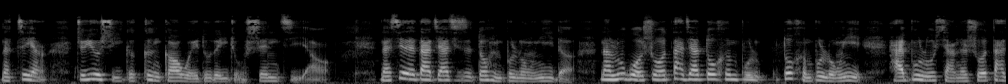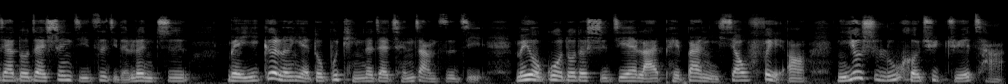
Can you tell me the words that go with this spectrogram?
那这样就又是一个更高维度的一种升级啊。那现在大家其实都很不容易的。那如果说大家都很不都很不容易，还不如想着说大家都在升级自己的认知，每一个人也都不停的在成长自己，没有过多的时间来陪伴你消费啊，你又是如何去觉察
